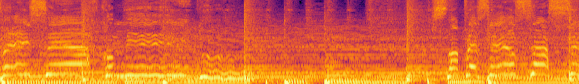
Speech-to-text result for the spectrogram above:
vem ser comigo. Sua presença sempre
